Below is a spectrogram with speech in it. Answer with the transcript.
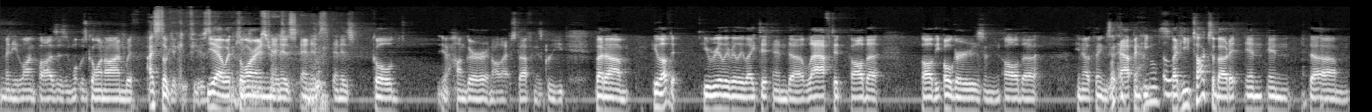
many long pauses and what was going on with I still get confused. yeah with Thorin and his and his and his gold you know, hunger and all that stuff and his greed. But um, he loved it. He really really liked it and uh, laughed at all the all the ogres and all the you know things that happen. He, but he talks about it in in the um,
